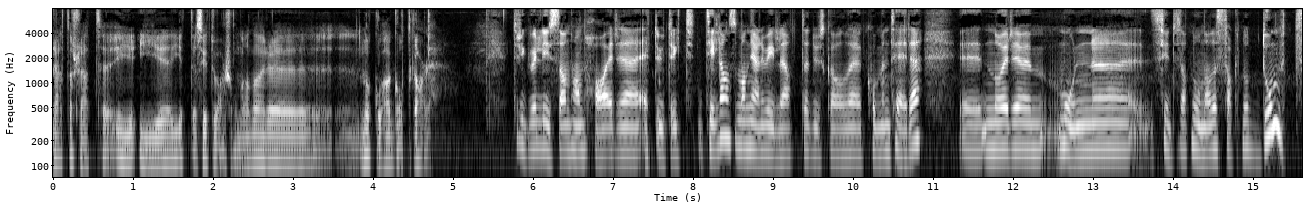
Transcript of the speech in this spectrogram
rett og slett, i, i gitte situasjoner når noe har gått galt. Trygve Lysand han har et uttrykk til han som han gjerne ville at du skal kommentere. Når moren syntes at noen hadde sagt noe dumt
